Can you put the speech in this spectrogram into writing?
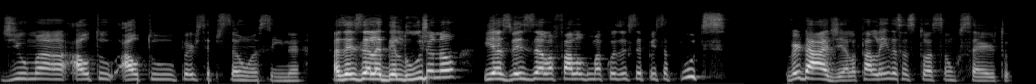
de uma auto, auto-percepção, assim, né? Às vezes ela é delusional e às vezes ela fala alguma coisa que você pensa, putz, verdade, ela tá lendo essa situação certo.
